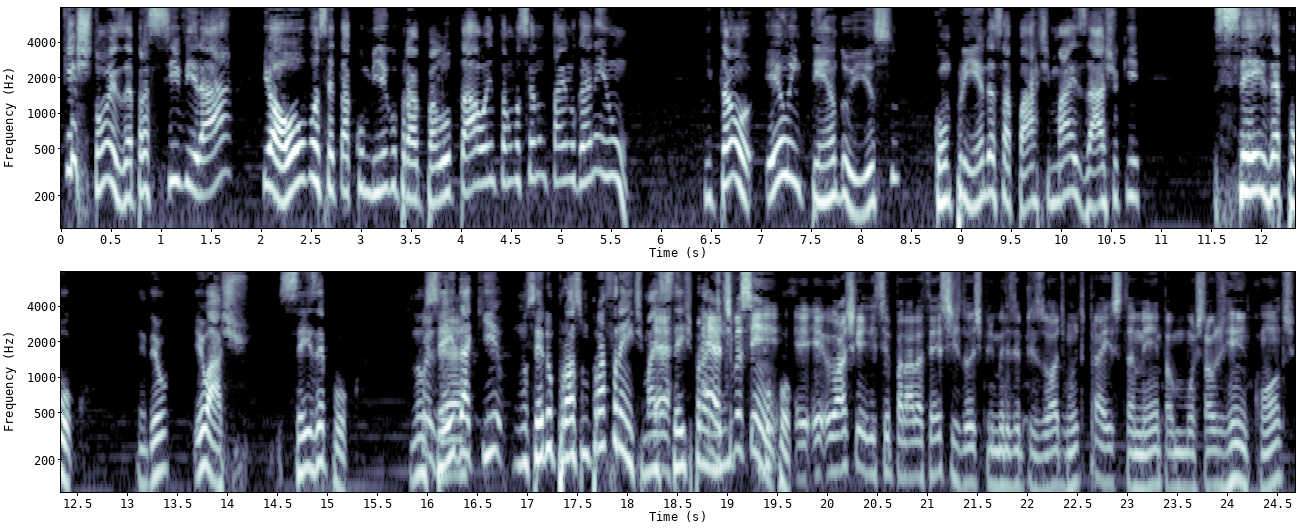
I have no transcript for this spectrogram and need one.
questões, é pra se virar e ó, ou você tá comigo pra pra lutar ou então você não tá em lugar nenhum. Então, eu entendo isso, compreendo essa parte, mas acho que seis é pouco. Entendeu? Eu acho. Seis é pouco. Não Pois sei é. daqui, não sei do próximo pra frente, mas é, seis pra é, mim tipo é assim, um pouco. eu, acho que eles separaram até esses dois primeiros episódios muito pra isso também, pra mostrar os reencontros,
